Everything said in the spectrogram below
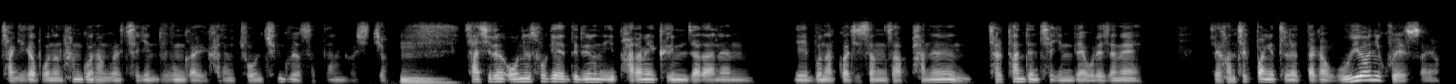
자기가 보는 한 권 한 권의 책이 누군가에게 가장 좋은 친구였었다는 것이죠. 음. 사실은 오늘 소개해드리는 이 바람의 그림자라는 이 문학과 지성사 판은 절판된 책인데 오래전에 제가 헌책방에 들렸다가 우연히 구했어요.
